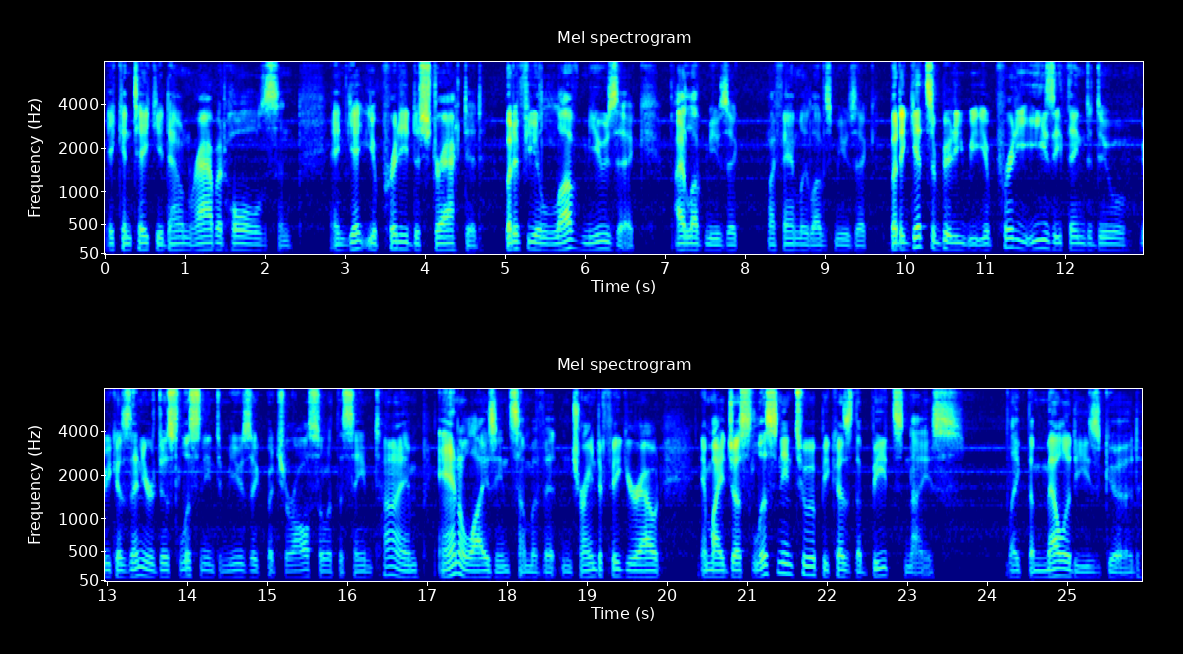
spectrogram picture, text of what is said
it can take you down rabbit holes and and get you pretty distracted. But if you love music, I love music. My family loves music. But it gets a pretty a pretty easy thing to do because then you're just listening to music, but you're also at the same time analyzing some of it and trying to figure out am I just listening to it because the beat's nice, like the melody's good,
